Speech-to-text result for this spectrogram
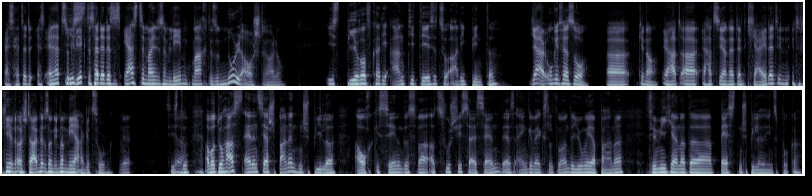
als hätte es, er hat so gewirkt, als hätte er das das erste Mal in seinem Leben gemacht, also null Ausstrahlung. Ist Birovka die Antithese zu Adi Pinter? Ja, ungefähr so. Äh, genau. Er hat, äh, er hat sie ja nicht entkleidet in, in den Stadion, sondern immer mehr angezogen. Ja. Siehst ja. du? Aber du hast einen sehr spannenden Spieler auch gesehen und das war Atsushi Saisen, der ist eingewechselt worden, der junge Japaner. Für mich einer der besten Spieler der Innsbrucker.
